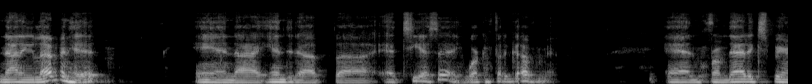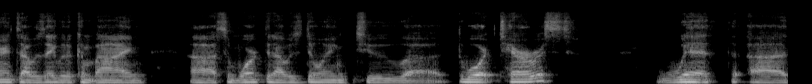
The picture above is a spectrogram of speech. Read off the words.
9/11 hit, and I ended up uh, at TSA working for the government. And from that experience, I was able to combine uh, some work that I was doing to uh, thwart terrorists with uh,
